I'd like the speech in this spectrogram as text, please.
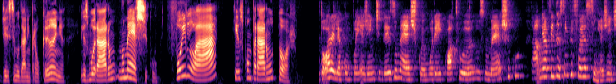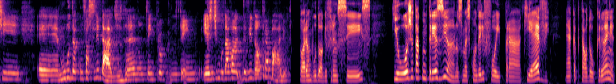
de eles se mudarem para a Ucrânia, eles moraram no México. Foi lá que eles compraram o Thor. Thor, ele acompanha a gente desde o México. Eu morei quatro anos no México. Tá? A minha vida sempre foi assim. A gente é, muda com facilidade, né? Não tem, não tem... E a gente mudava devido ao trabalho. Thor é um bulldog francês que hoje está com 13 anos, mas quando ele foi para Kiev, né, a capital da Ucrânia,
